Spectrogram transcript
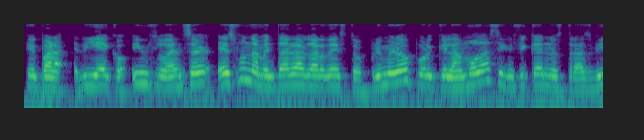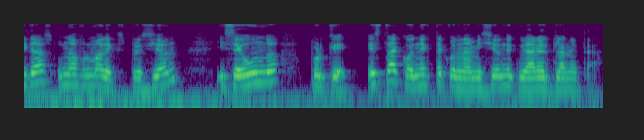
que para Diego Influencer es fundamental hablar de esto. Primero porque la moda significa en nuestras vidas una forma de expresión y segundo porque esta conecta con la misión de cuidar el planeta.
